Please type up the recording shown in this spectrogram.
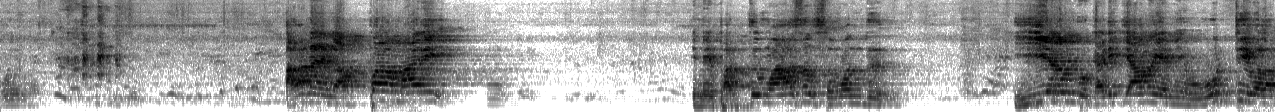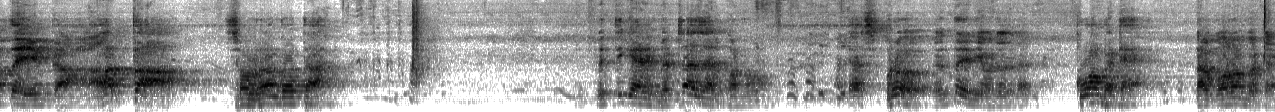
புடுங்குவேன் ஆனா எங்க அப்பா மாதிரி என்னை பத்து மாசம் சுமந்து ஈயரம்பு கடிக்காம என்னை ஊட்டி வளர்த்த எங்க ஆத்தா சொல்றான் தோத்தா. வெத்திக்காரன் மெட்ராஸா இருப்பானோ ப்ரோ எந்த ஏரியா வர்றதுல குவாம்பேட்டை. நான் குரம்பேட்டை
